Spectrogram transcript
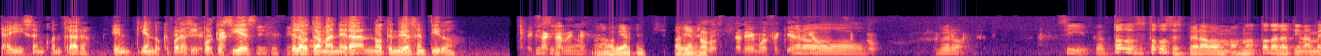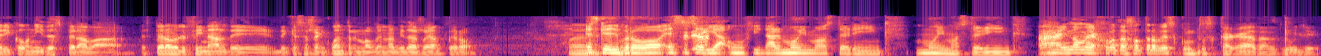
ahí se encontrara. Entiendo que fuera Sí, así, porque si es de la otra manera no tendría sentido. Exactamente. Sí, No, obviamente, obviamente. Todos tenemos aquí el Pero- guion, Pero, sí, pero todos, todos esperábamos, ¿no? Toda Latinoamérica unida esperaba, esperaba el final de, de que se reencuentren no en la vida real, pero... bueno. Es que, bro, eso sería un final muy Monster Inc. Muy Monster Inc. Ay, no me jodas otra vez con tus cagadas, Luye.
